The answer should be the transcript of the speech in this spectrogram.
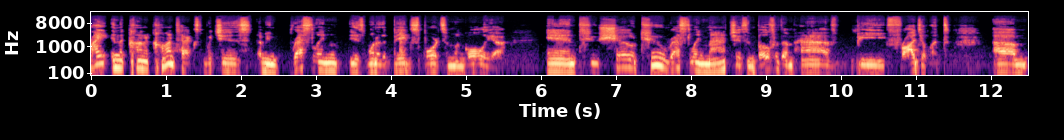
right in the kind of context, which is, I mean, wrestling is one of the big sports in Mongolia, and to show two wrestling matches and both of them have be fraudulent um,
